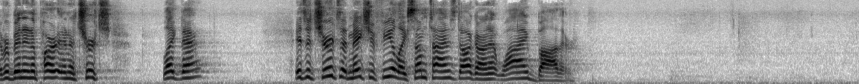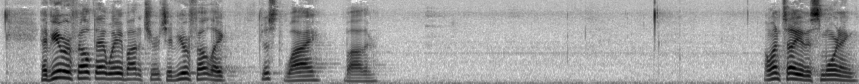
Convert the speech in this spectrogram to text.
Ever been in a part in a church like that? It's a church that makes you feel like sometimes, doggone it, why bother? Have you ever felt that way about a church? Have you ever felt like, just why bother? I want to tell you this morning,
